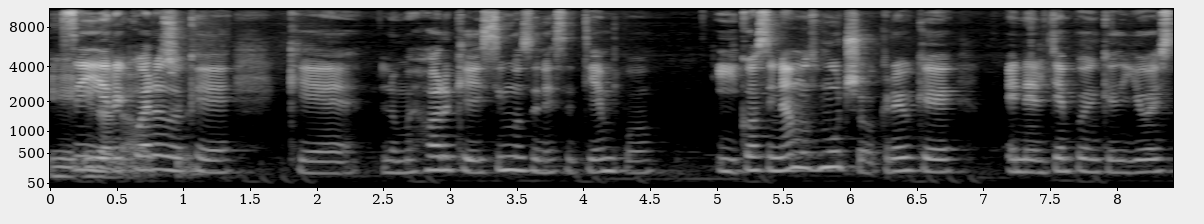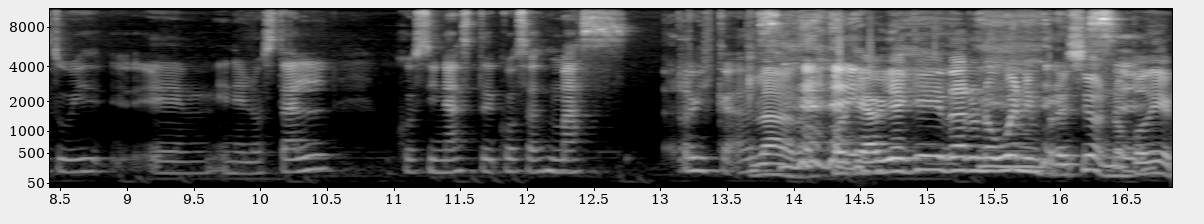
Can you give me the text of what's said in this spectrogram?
Eh, sí, recuerdo que, que lo mejor que hicimos en ese tiempo, y cocinamos mucho, creo que en el tiempo en que yo estuve em, en el hostal, cocinaste cosas más ricas. Claro, porque había que dar una buena impresión, no podía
